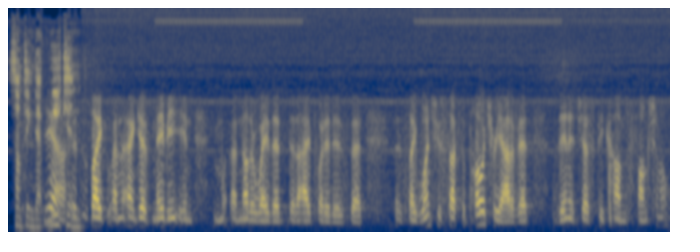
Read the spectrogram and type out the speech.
Something that yeah, we can. It's like, I guess maybe in another way that, that I put it is that it's like once you suck the poetry out of it, then it just becomes functional.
